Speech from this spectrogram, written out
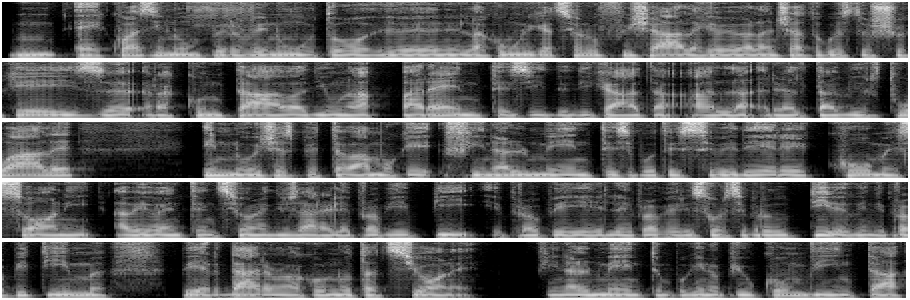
mh, mm, è quasi non pervenuto. Eh, nella comunicazione ufficiale che aveva lanciato questo showcase raccontava di una parentesi dedicata alla realtà virtuale e noi ci aspettavamo che finalmente si potesse vedere come Sony aveva intenzione di usare le proprie IP e proprie, le proprie risorse produttive, quindi i propri team, per dare una connotazione finalmente un pochino più convinta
